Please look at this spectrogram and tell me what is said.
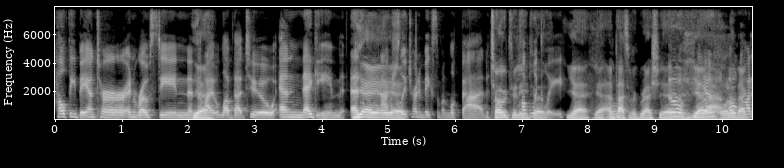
healthy banter and roasting, and Yeah. I love that too, and negging and Yeah, yeah, yeah. actually trying to make someone look bad. Totally, to- publicly. yeah, yeah, and passive aggression. Ugh, and yeah, all oh of that god, kind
